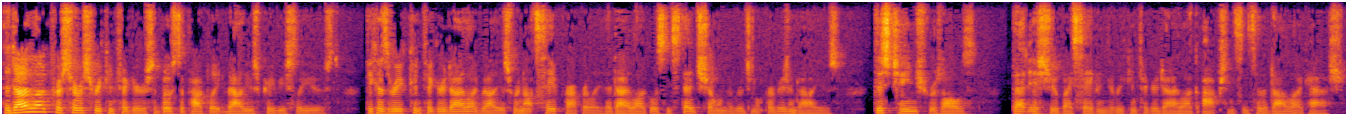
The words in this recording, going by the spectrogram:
The dialog for service reconfigure is supposed to populate values previously used. Because the reconfigured dialog values were not saved properly, the dialog was instead shown the original provision values. This change resolves that issue by saving the reconfigure dialog options into the dialog hash.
